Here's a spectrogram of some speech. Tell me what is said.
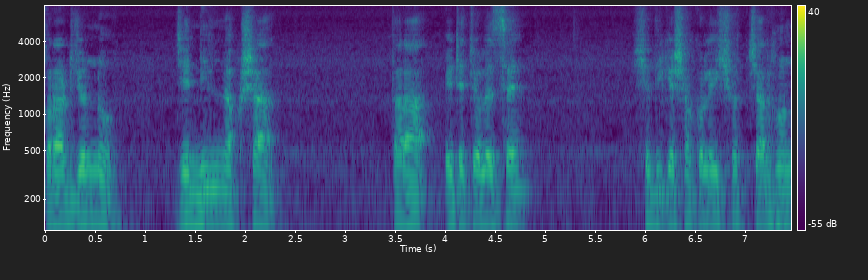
করার জন্য যে নীল নকশা তারা এঁটে চলেছে, সেদিকে সকলেই সোচ্চার হন,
